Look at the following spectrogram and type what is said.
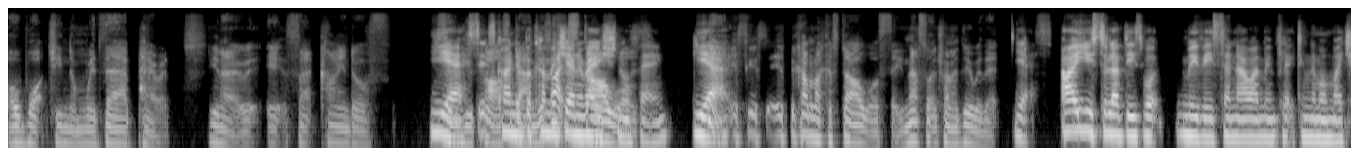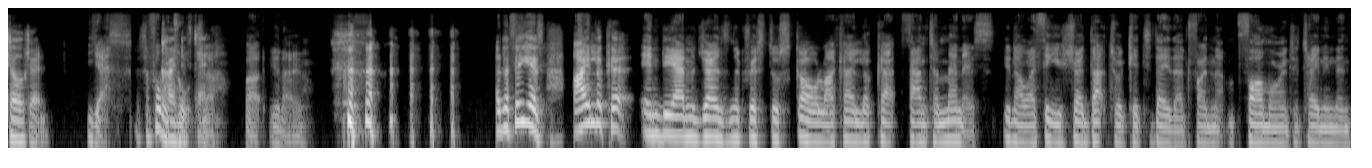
are watching them with their parents. You know, it's that kind of Yes, it's kind of down. It's become a like generational thing. Yeah. it's, it's it's become like a Star Wars thing. That's what I'm trying to do with it. Yes. I used to love these what movies, so now I'm inflicting them on my children. Yes, it's a form Kind of torture, but you know. and the thing is, I look at Indiana Jones and the Crystal Skull like I look at Phantom Menace. You know, I think you showed that to a kid today, they'd find that far more entertaining than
